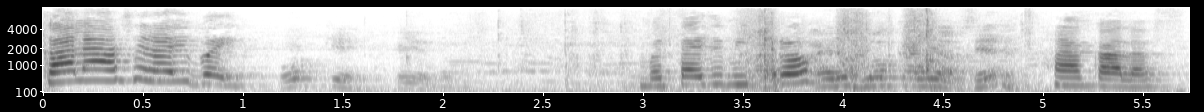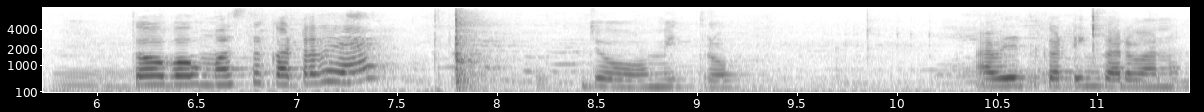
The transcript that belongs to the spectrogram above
કાલે આવશે રવિભાઈ ઓકે બતાવી દો મિત્રો. હા કાલ આવશે. તો બહુ મસ્ત કટર હે. જો મિત્રો આવી રીતે કટિંગ કરવાનું.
